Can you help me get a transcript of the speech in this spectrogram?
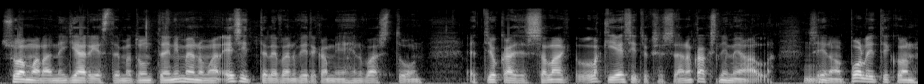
suomalainen järjestelmä tuntee nimenomaan esittelevän virkamiehen vastuun, että jokaisessa lakiesityksessä on kaksi nimeä alla. Mm. Siinä on poliitikon,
